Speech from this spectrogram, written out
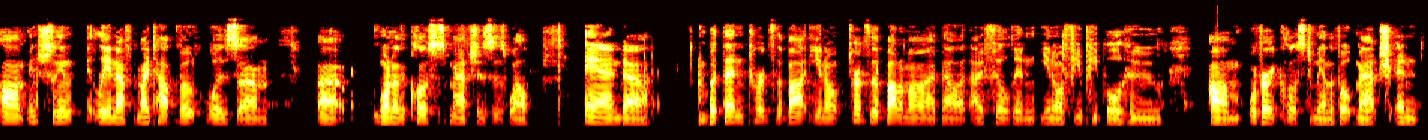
Um, interestingly enough, my top vote was um, uh, one of the closest matches as well, and uh, but then towards the bot, you know, towards the bottom of my ballot, I filled in, you know, a few people who um, were very close to me on the vote match, and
